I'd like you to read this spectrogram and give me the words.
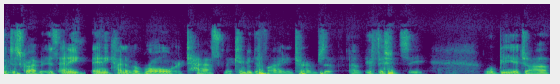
would describe it is any any kind of a role or task that can be defined in terms of uh, efficiency will be a job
